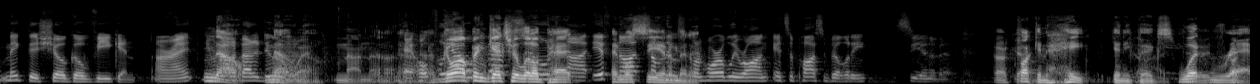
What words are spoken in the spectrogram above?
make this show go vegan. All right. You're No, not about to do no, that. no. No, no, no. Okay. Hopefully, Go I up will and be get back your little soon. pet, Uh, if and not, we'll see you in a something's minute. gone horribly wrong. It's a possibility. See you in a bit. Okay. Fucking hate guinea pigs. what Dude, rats?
